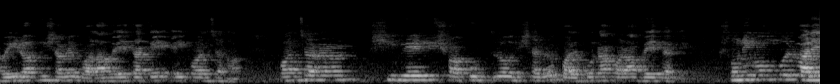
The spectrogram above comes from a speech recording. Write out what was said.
ভৈরব হিসাবে বলা হয়ে থাকে এই পঞ্চানন। পঞ্চানন শিবের সপুত্র হিসাবেও কল্পনা করা হয়ে থাকে। শনি মঙ্গলবারে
